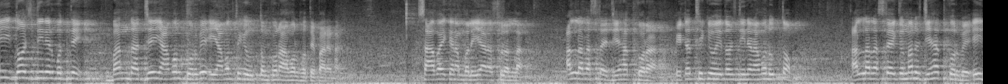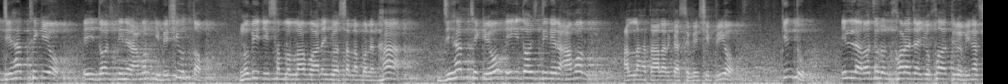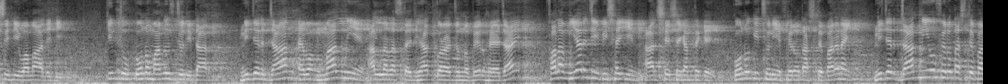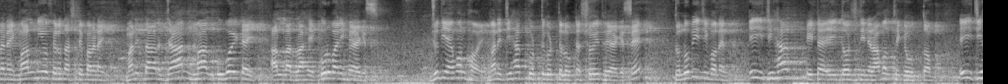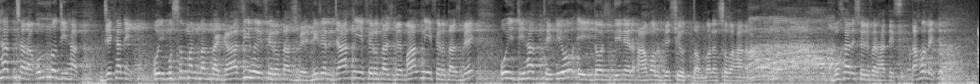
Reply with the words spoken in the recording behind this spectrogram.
এই দশ দিনের মধ্যে বান্দা যেই আমল করবে, এই আমল থেকে উত্তম কোনো আমল হতে পারে না। সাহাবাই কেরাম বলে, ইয়া রাসুলাল্লাহ আল্লাহ রাস্তায় জেহাদ করা এটার থেকেও এই দশ দিনের আমল উত্তম। আল্লাহ রাস্তায় একজন মানুষ জেহাদ করবে, এই জেহাদ থেকেও এই দশ দিনের আমল কি বেশি উত্তম? নবীজি সাল্লু আলহি আসাল্লাম বলেন হ্যাঁ জিহাদ থেকেও এই দশ দিনের আমল আল্লাহ তালার কাছে বেশি প্রিয়। কিন্তু ইল্লা রজুলুন খরাজা ইউখাতির বিনাফসিহি ওয়ামা আলিহি কিন্তু কোনো মানুষ যদি তার নিজের যান এবং মাল নিয়ে আল্লাহ রাস্তায় জিহাদ করার জন্য বের হয়ে যায়, ফালাম ইয়ারজি বিষয়ীন আর সে সেখান থেকে কোনো কিছু নিয়ে ফেরত আসতে পারে নাই। নিজের যান নিয়েও ফেরত আসতে পারে নাই, মাল নিয়েও ফেরত আসতে পারে নাই। মানে তার যান মাল উভয়টাই আল্লাহর রাহে কোরবানি হয়ে গেছে। যদি এমন হয় মানে জিহাদ করতে করতে লোকটা শহীদ হয়ে গেছে, তো নবীজি বলেন, এই জিহাদ, এটা এই দশ দিনের আমল থেকে উত্তম। এই জিহাদ ছাড়া অন্য জিহাদ, যেখানে ওই মুসলমান বান্দা গাজী হয়ে ফেরত আসবে, নিজের যান নিয়ে ফেরত আসবে, মাল নিয়ে ফেরত আসবে, ওই জিহাদ থেকেও এই দশ দিনের আমল বেশি উত্তম। বলেন সোবাহান বুখারি শরীফের হাদিস। তাহলে,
